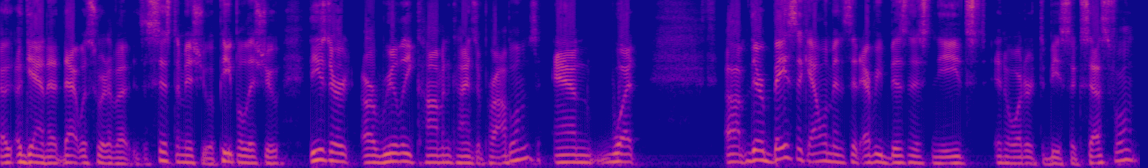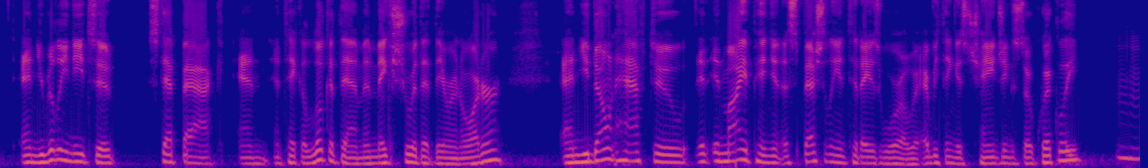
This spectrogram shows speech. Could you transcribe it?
again, that, was sort of a, it's a system issue, a people issue. These are, are really common kinds of problems. And what um, they're basic elements that every business needs in order to be successful. And you really need to step back and, and take a look at them and make sure that they're in order. And you don't have to, in, in my opinion, especially in today's world where everything is changing so quickly, Mm-hmm.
